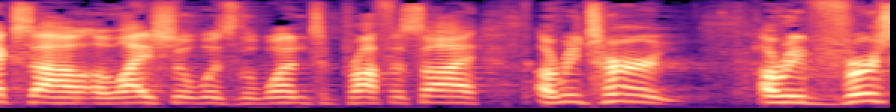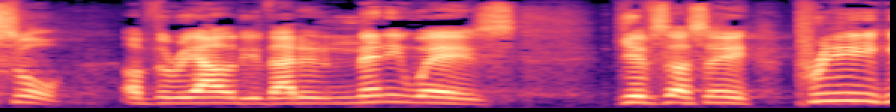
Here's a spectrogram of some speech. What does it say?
exile, Elisha was the one to prophesy a return, a reversal of the reality that in many ways gives us a pre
